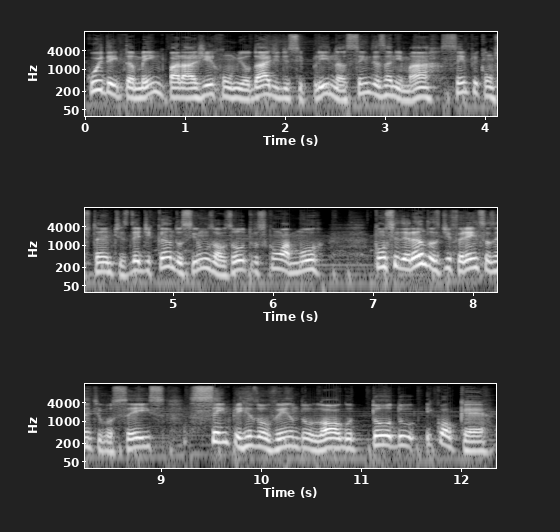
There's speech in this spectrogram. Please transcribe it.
Cuidem também para agir com humildade e disciplina, sem desanimar, sempre constantes, dedicando-se uns aos outros com amor, considerando as diferenças entre vocês, sempre resolvendo logo todo e qualquer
